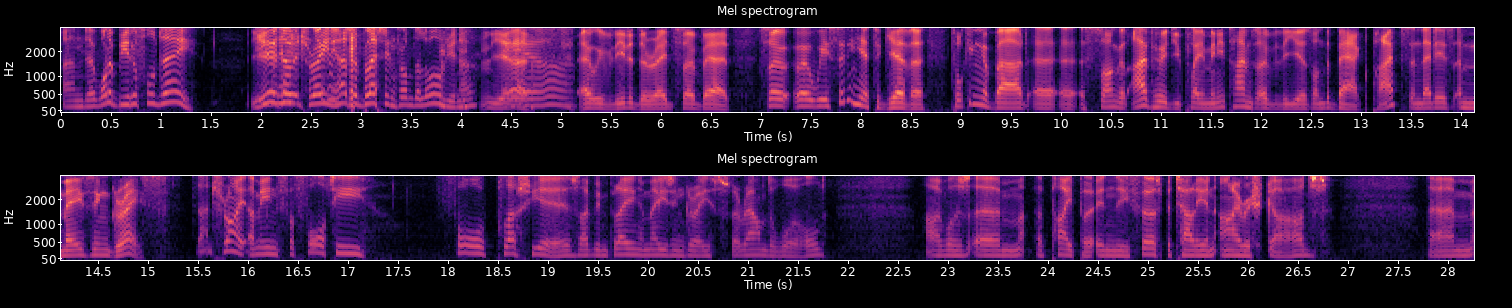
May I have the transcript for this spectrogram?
And uh, what a beautiful day. Yes. Even though it's raining, that's a blessing from the Lord, you know. Yeah, Uh, we've needed the rain so bad. So uh, we're sitting here together talking about a, a, a song that I've heard you play many times over the years on the bagpipes, and that is "Amazing Grace." That's right. I mean, for 44 plus years, I've been playing Amazing Grace around the world. I was um, a piper in the 1st Battalion Irish Guards, um,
